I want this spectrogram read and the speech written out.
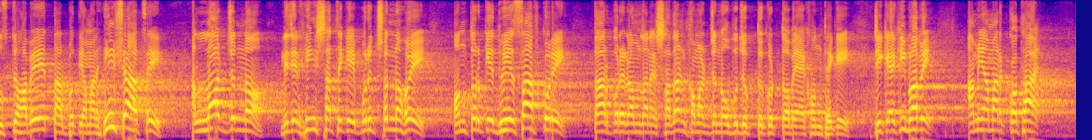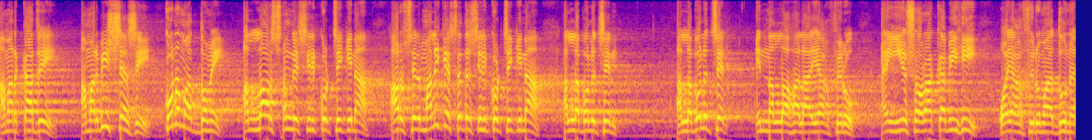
বুঝতে হবে তার প্রতি আমার হিংসা আছে। আল্লাহর জন্য নিজের হিংসা থেকে পরিচ্ছন্ন হয়ে অন্তরকে ধুয়ে সাফ করে তারপরে রমজানের সাধারণ ক্ষমার জন্য উপযুক্ত করতে হবে এখন থেকে। ঠিক একইভাবে আমি আমার কথায় আমার কাজে, আমার বিশ্বাসে কোনো মাধ্যমে আল্লাহর সঙ্গে শির করছে কিনা আর সের মালিকের সাথে শির করছে কিনা, আল্লাহ বলেছেন আল্লাহ বলেছেন, ইন্নাল্লাহ বিহি ওয়া দুনা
